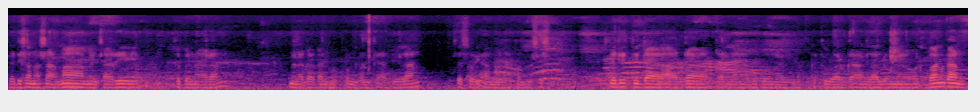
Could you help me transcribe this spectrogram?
Jadi sama-sama mencari kebenaran menegakkan hukum dan keadilan sesuai amanah konstitusi. Jadi tidak ada karena hubungan kekeluargaan lalu mengorbankan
